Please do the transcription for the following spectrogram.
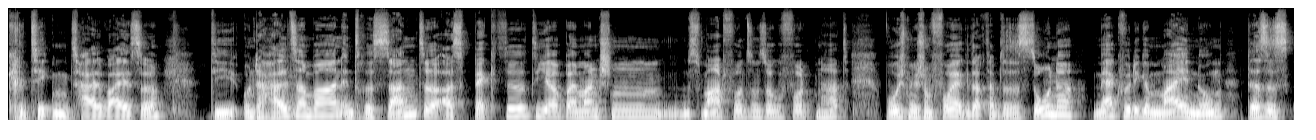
Kritiken teilweise, die unterhaltsam waren, interessante Aspekte, die er bei manchen Smartphones und so gefunden hat, wo ich mir schon vorher gedacht habe, das ist so eine merkwürdige Meinung, dass es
